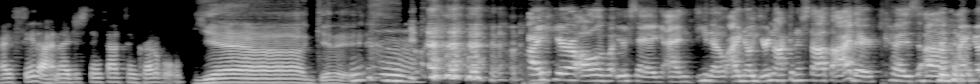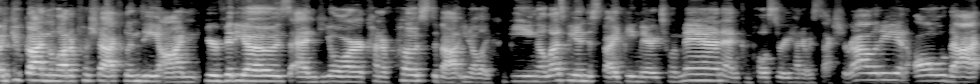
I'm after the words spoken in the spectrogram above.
I see that. And I just think that's incredible. Yeah, get it. Mm-hmm. I hear all of what you're saying, and you know, I know you're not going to stop either because um, I know you've gotten a lot of pushback, Lindsay, on your videos and your kind of posts about you know like being a lesbian despite being married to a man and compulsory heterosexuality and all that.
